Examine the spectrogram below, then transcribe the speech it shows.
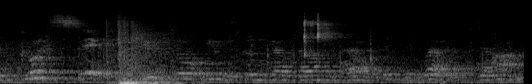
a good sit. You thought you was going to go down the hill, didn't you? Well done.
